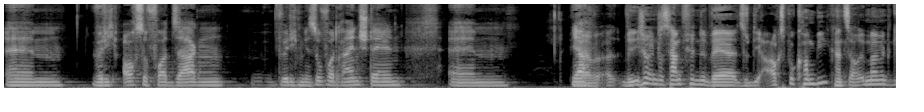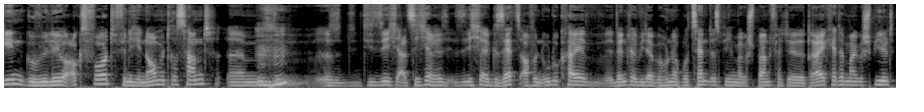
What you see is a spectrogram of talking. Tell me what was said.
Ähm, würde ich auch sofort sagen, würde ich mir sofort reinstellen. Ähm, ja. ja. Wenn ich noch interessant finde, wäre so die Augsburg-Kombi, kannst du auch immer mitgehen. Govileo Oxford finde ich enorm interessant. Ähm, mhm. die, also die, die, sehe ich als sicher, sicher gesetzt, auch wenn Udukai eventuell wieder bei 100% ist, bin ich mal gespannt. Vielleicht wird der Dreierkette mal gespielt.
